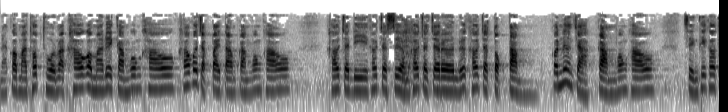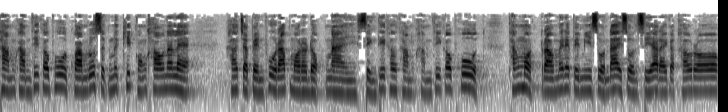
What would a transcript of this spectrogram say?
นะก็มาทบทวนว่าเขาก็มาด้วยกรรมของเขา เขาก็จะไปตามกรรมของเขา เขาจะดีเขาจะเสื่อมเขาจะเจริญหรือเขาจะตกต่ำก็เนื่องจากกรรมของเขา สิ่งที่เขาทำคำที่เขาพูดความรู้สึกนึกคิดของเขานั่นแหละ เขาจะเป็นผู้รับมรดกในสิ่งที่เขาทำคำที่เขาพูด ทั้งหมดเราไม่ได้ไปมีส่วนได้ส่วนเสียอะไรกับเขาหรอก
